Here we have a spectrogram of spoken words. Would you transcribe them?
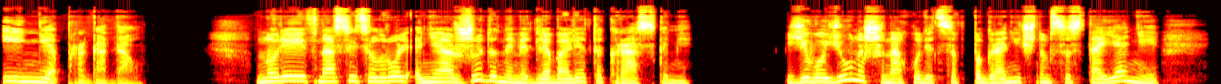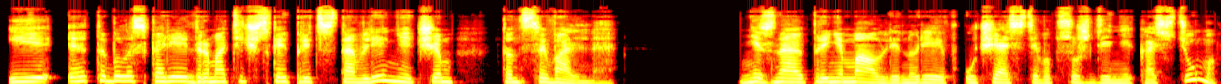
И не прогадал. Нуреев насытил роль неожиданными для балета красками. Его юноша находится в пограничном состоянии, и это было скорее драматическое представление, чем танцевальное. Не знаю, принимал ли Нуреев участие в обсуждении костюмов,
